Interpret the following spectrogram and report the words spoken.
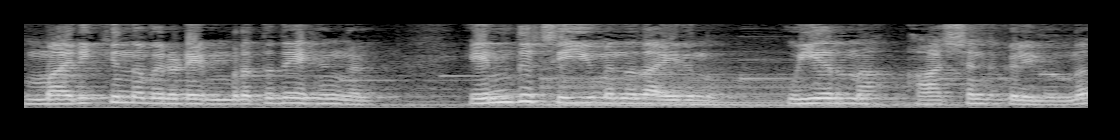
മരിക്കുന്നവരുടെ മൃതദേഹങ്ങൾ എന്തു ചെയ്യുമെന്നതായിരുന്നു ഉയർന്ന ആശങ്കകളിലൊന്ന്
